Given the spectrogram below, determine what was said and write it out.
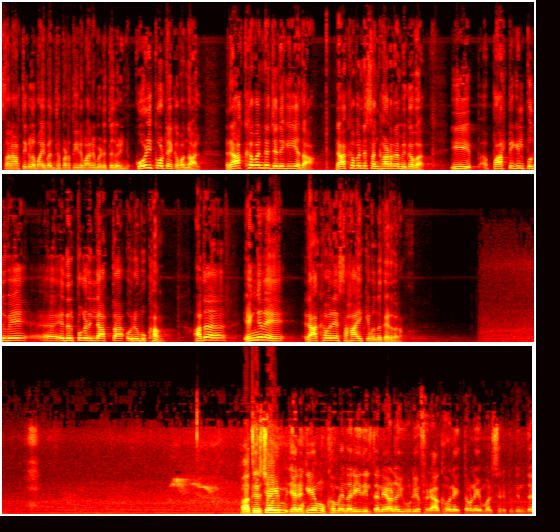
സ്ഥാനാർത്ഥികളുമായി ബന്ധപ്പെട്ട തീരുമാനം എടുത്തു കഴിഞ്ഞു. കോഴിക്കോട്ടേക്ക് വന്നാൽ രാഘവന്റെ ജനകീയത രാഘവന്റെ സംഘാടന മികവ് ഈ പാർട്ടിയിൽ പൊതുവെ എതിർപ്പുകളില്ലാത്ത ഒരു മുഖം അത് എങ്ങനെ രാഘവനെ സഹായിക്കുമെന്ന് കരുതണം ആ, തീർച്ചയായും ജനകീയ മുഖം എന്ന രീതിയിൽ തന്നെയാണ് യു ഡി എഫ് രാഘവനെ ഇത്തവണയും മത്സരിപ്പിക്കുന്നത്.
